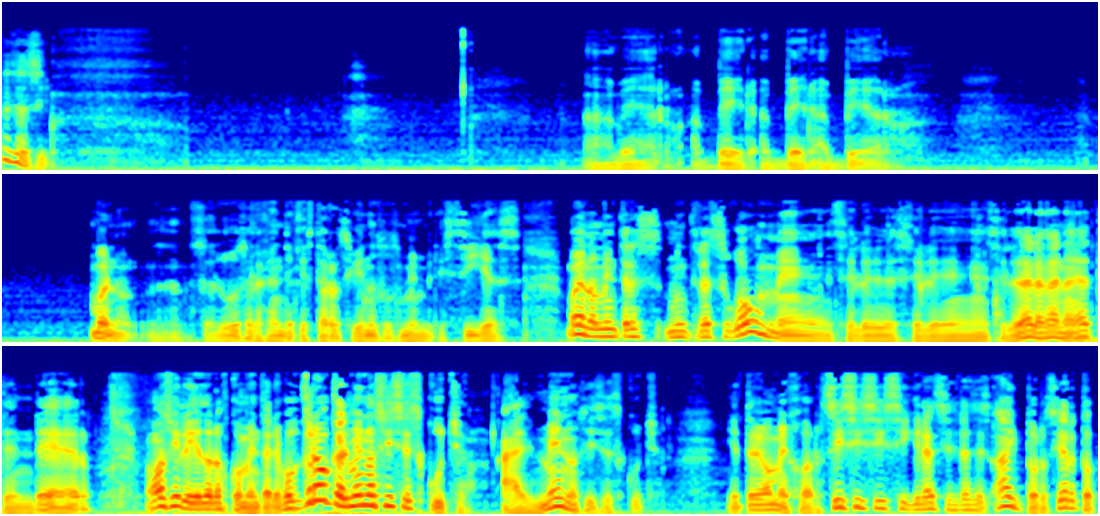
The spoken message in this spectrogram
Es así. A ver, a ver, a ver, a ver. Bueno, saludos a la gente que está recibiendo sus membresías. Bueno, mientras mientras WoW me, se, le, se, le, se le da la gana de atender, vamos a ir leyendo los comentarios. Porque creo que al menos sí se escucha. Al menos sí se escucha. Ya te veo mejor. Sí, sí, sí, sí, gracias, gracias. Ay, por cierto,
